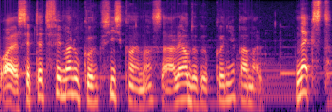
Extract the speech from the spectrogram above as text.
ouais, c'est peut-être fait mal au coccyx quand même, hein. ça a l'air de cogner pas mal. Next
